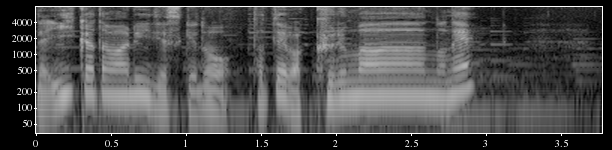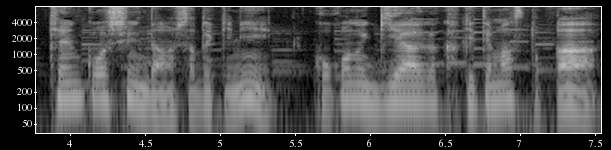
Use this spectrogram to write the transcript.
で言い方悪いですけど例えば車のね健康診断をした時にここのギアが欠けてますとか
